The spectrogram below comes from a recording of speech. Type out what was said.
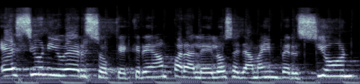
Ese universo que crean paralelo se llama inversión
